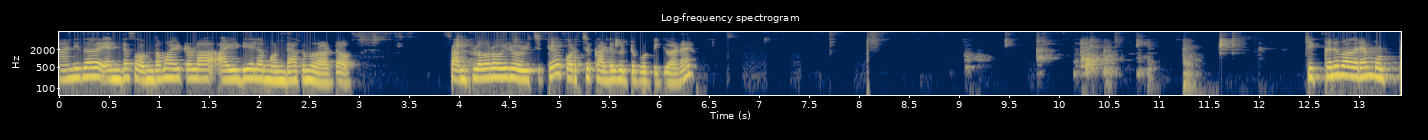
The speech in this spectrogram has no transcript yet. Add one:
ഞാനിത് എന്റെ സ്വന്തമായിട്ടുള്ള ഐഡിയയിൽ അങ്ങ് ഉണ്ടാക്കുന്നതാണ് കേട്ടോ സൺഫ്ലവർ ഓയിൽ ഒഴിച്ചിട്ട് കുറച്ച് കടുക് ഇട്ട് പൊട്ടിക്കുവാണേ. ചിക്കന് പകരം മുട്ട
